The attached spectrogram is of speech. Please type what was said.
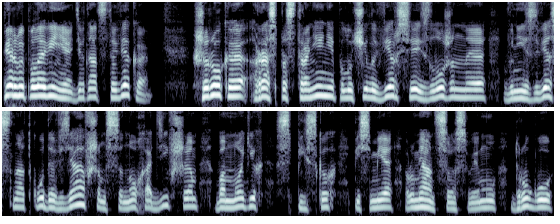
Первой половине XIX века Широкое распространение получила версия, изложенная в неизвестно откуда взявшемся, но ходившем во многих списках письме Румянцева своему другу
